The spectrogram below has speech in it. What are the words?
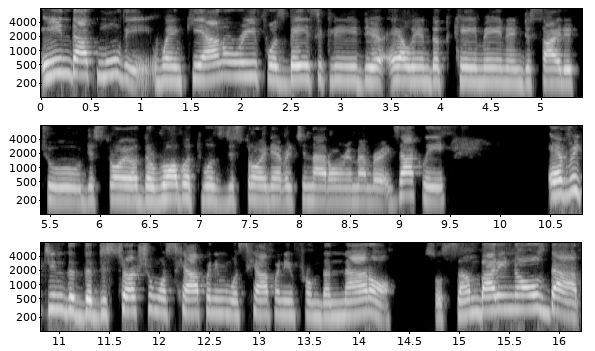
in that movie, when Keanu Reeves was basically the alien that came in and decided to destroy, or the robot was destroying everything, I don't remember exactly. Everything that the destruction was happening was happening from the nano. So somebody knows that.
